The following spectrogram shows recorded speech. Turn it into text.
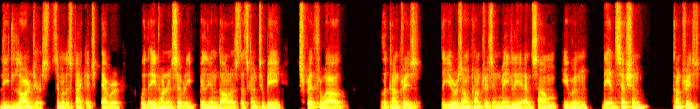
the largest stimulus package ever with $870 billion that's going to be spread throughout the countries, the Eurozone countries in mainly, and some even the accession countries.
